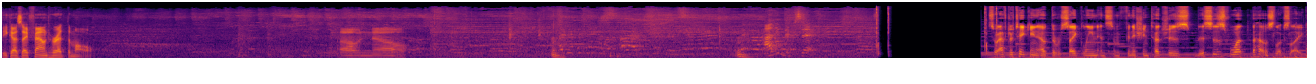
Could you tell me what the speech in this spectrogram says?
because I found her at the mall. Oh no. I think they're sick. So after taking out the recycling and some finishing touches, this is what the house looks like.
